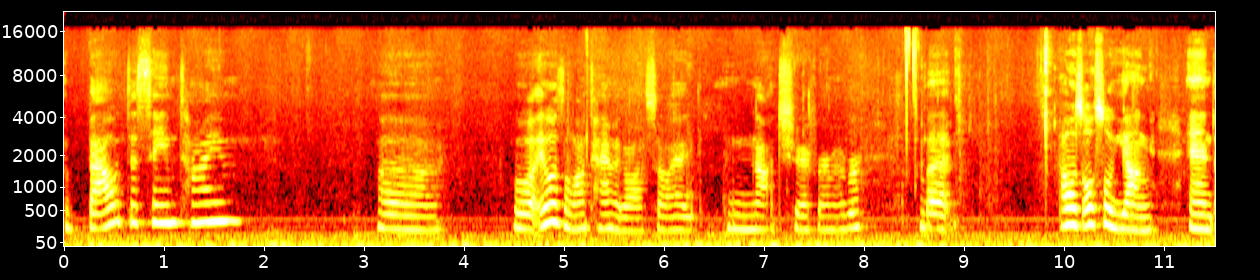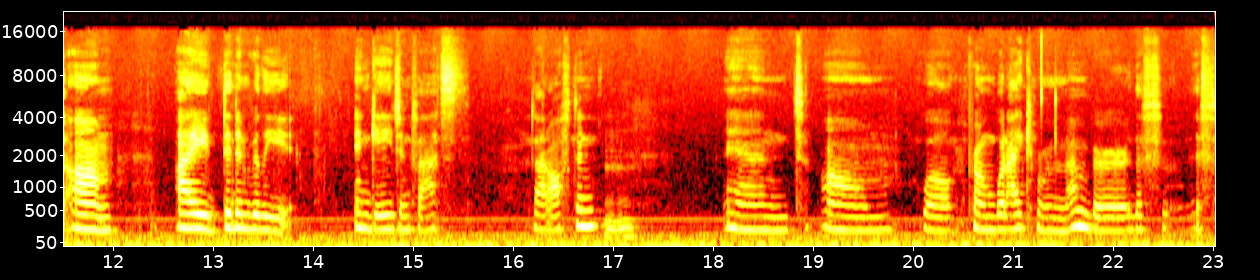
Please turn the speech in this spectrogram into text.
about the same time. Uh, well, it was a long time ago, so I'm not sure if I remember. But I was also young, and um, I didn't really engage in fasts that often. hmm And um, well, from what I can remember, the f- if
